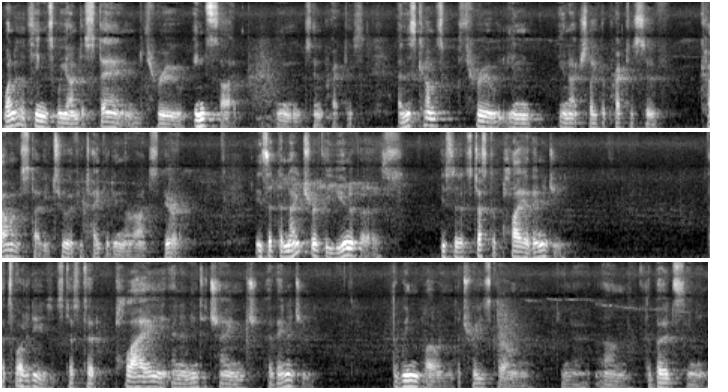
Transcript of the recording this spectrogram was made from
one of the things we understand through insight in Zen practice, and this comes through in, in actually the practice of koan study too, if you take it in the right spirit, is that the nature of the universe is that it's just a play of energy. That's what it is. It's just a play and an interchange of energy. The wind blowing, the trees growing, you know, um, the birds singing,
